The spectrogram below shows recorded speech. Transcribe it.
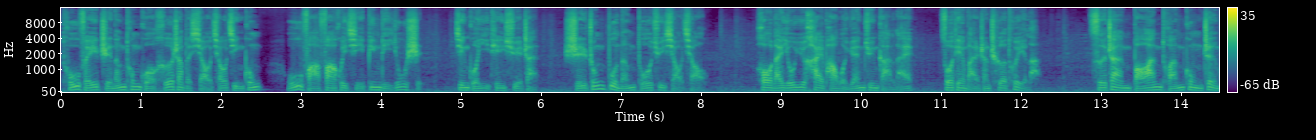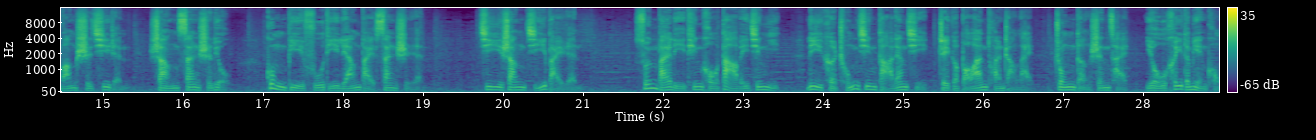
土匪只能通过河上的小桥进攻，无法发挥其兵力优势。经过一天血战，始终不能夺取小桥。后来由于害怕我援军赶来，昨天晚上撤退了。此战保安团共阵亡十七人，伤三十六，共毙俘敌两百三十人，击伤几百人。孙百里听后大为惊异，立刻重新打量起这个保安团长来。中等身材，黝黑的面孔，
